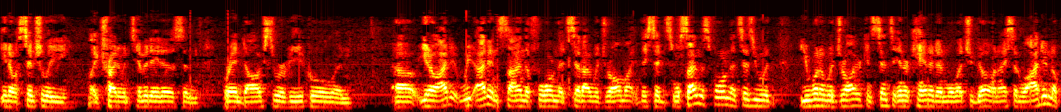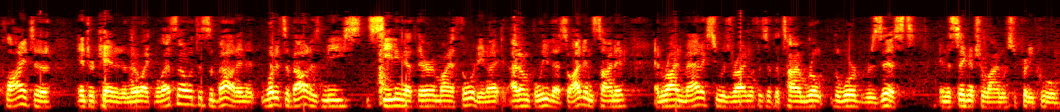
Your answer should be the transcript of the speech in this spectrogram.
you know essentially like try to intimidate us and ran dogs through our vehicle and uh, you know I didn't we, I didn't sign the form that said I would withdraw my they said well sign this form that says you would you want to withdraw your consent to enter Canada and we'll let you go and I said well I didn't apply to enter Canada. And they're like, well, that's not what this is about. And it, what it's about is me ceding that they're in my authority. And I, I don't believe that. So I didn't sign it. And Ryan Maddox, who was riding with us at the time, wrote the word resist in the signature line, which is pretty cool.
